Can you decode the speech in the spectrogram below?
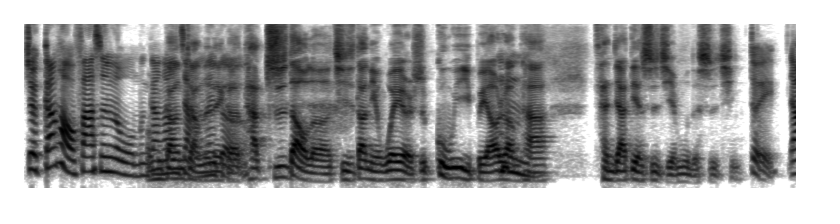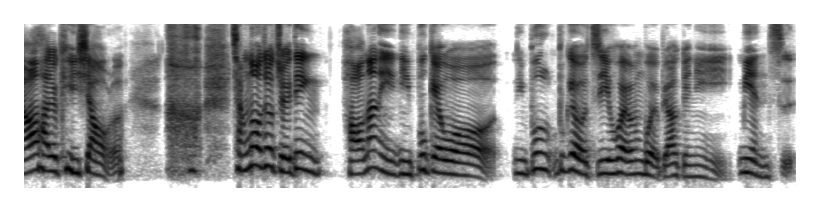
就刚好发生了我们刚刚讲讲的那个，个，他知道了，其实当年威尔是故意不要让嗯他参加电视节目的事情。对，然后他就 k 笑了。强诺就决定，好，那你你不给我，你不不给我机会，我也不要给你面子，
